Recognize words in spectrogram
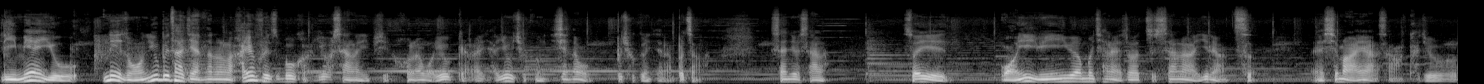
里面有内容又被他检测到了，还有 Facebook 又删了一批。后来我又改了一下，又去更新。现在我不去更新了，不整了，删就删了。所以，网易云音乐目前来说只删了一两次，哎，喜马拉雅上可就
